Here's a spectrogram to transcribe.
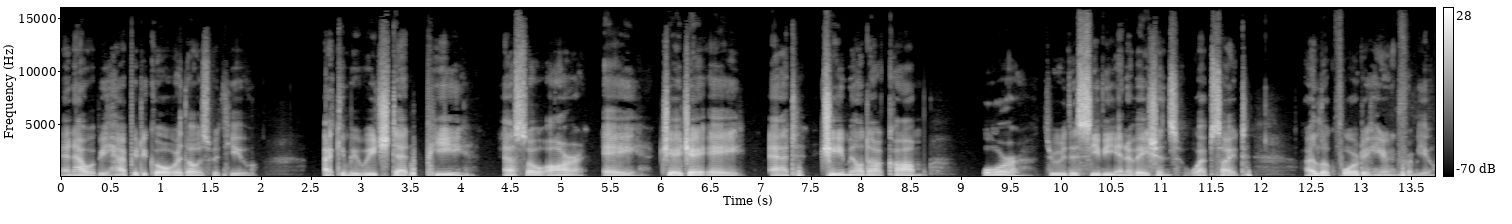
and I would be happy to go over those with you. I can be reached at p S O R A J J A, at gmail.com, or through the CV Innovations website. I look forward to hearing from you.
